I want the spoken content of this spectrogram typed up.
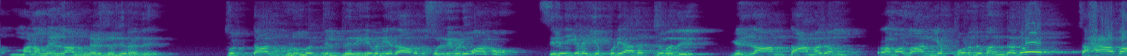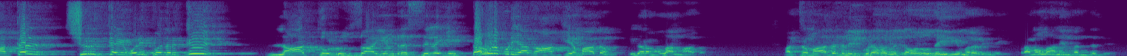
மனம் எல்லாம் நெருங்குகிறது. தொட்டால் குடும்பத்தில் பெரியவன் ஏதாவது சொல்லிவிடுவானோ? சிலைகளை எப்படி அகற்றுவது? எல்லாம் தாமதம். ரமலான் எப்பொழுது வந்ததோ சஹாபாக்கள் சுருக்கை ஒழிப்பதற்கு லாத்து ருசா என்ற சிலையை தகுதிபடியாக ஆக்கிய மாதம் இந்த ரமலான் மாதம். மற்ற மாதங்களில் கூட அவர்களுக்கு அவ்வளவு தைரியம் வரவில்லை. ரமலானில் வந்தது.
